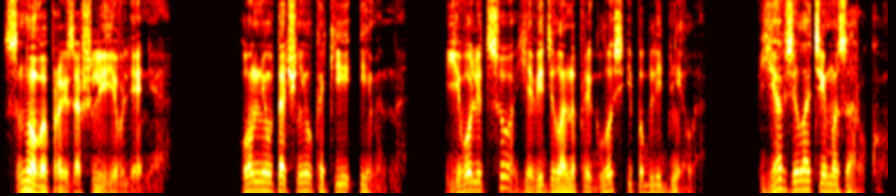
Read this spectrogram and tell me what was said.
Снова произошли явления. Он не уточнил, какие именно. Его лицо, я видела, напряглось и побледнело. Я взяла Тима за руку.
